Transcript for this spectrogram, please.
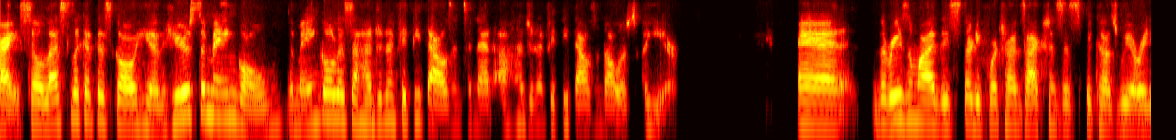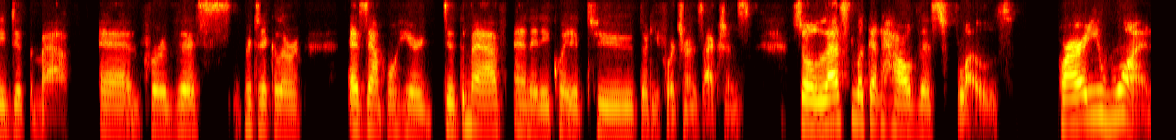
All right, so let's look at this goal here. Here's the main goal. The main goal is 150,000 to net $150,000 a year. And the reason why these 34 transactions is because we already did the math. And for this particular example here, did the math and it equated to 34 transactions. So let's look at how this flows. Priority one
